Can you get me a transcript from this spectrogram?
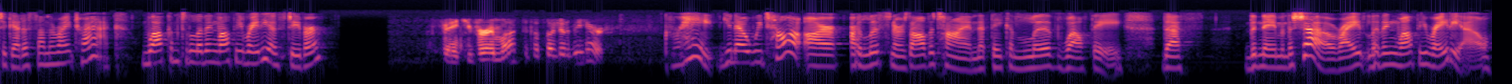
to get us on the right track. Welcome to Living Wealthy Radio, Stever. Thank you very much. It's a pleasure to be here. Great. You know, we tell our, our listeners all the time that they can live wealthy. Thus, the name of the show, right? Living Wealthy Radio.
